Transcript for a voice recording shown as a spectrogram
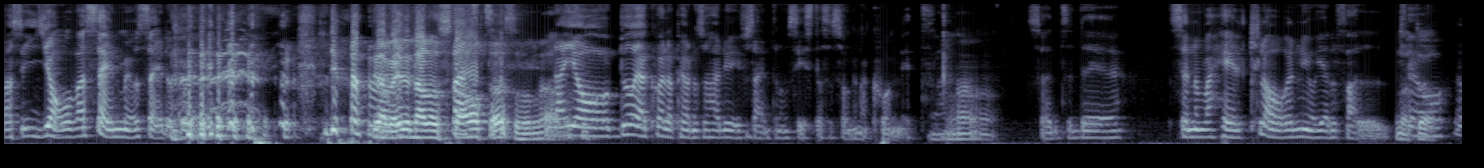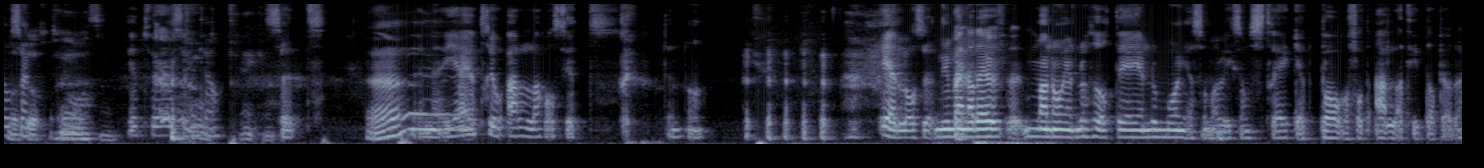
alltså jag var sen med att säga det. Jag vet inte när den Fast startade så. När jag började kolla på den så hade ju i och för sig inte de sista säsongerna kommit. Ja, Så att det, sen den var helt klar är nog i alla fall två år. år sedan. Ja, två år sedan kanske. Så att, Ja. men eh, ja, jag tror alla har sett den nu. Eller så, jag menar det, man har ändå hört det är ändå många som har liksom strejkat bara för att alla tittar på det.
